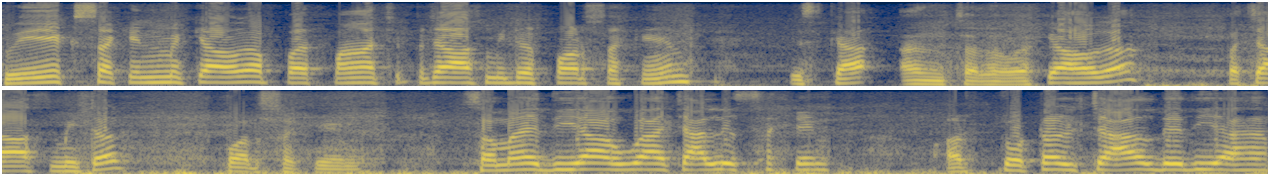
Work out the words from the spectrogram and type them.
तो एक सेकंड में क्या होगा? पाँच, पचास मीटर पर सेकंड, इसका आंसर होगा। क्या होगा? पचास मीटर पर सेकंड। समय दिया हुआ है चालीस सेकंड, और टोटल चाल दे दिया है।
